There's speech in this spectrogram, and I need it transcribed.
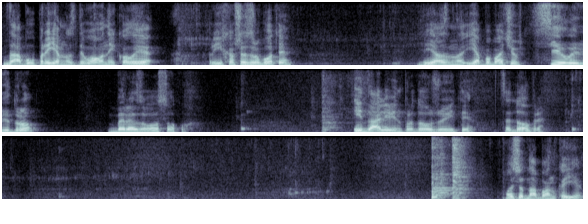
Да, був приємно здивований, коли, приїхавши з роботи, Я, я побачив ціле відро березового соку. І далі він продовжує йти. Це добре. Ось одна банка є.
